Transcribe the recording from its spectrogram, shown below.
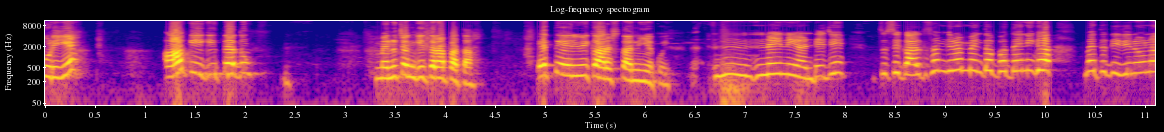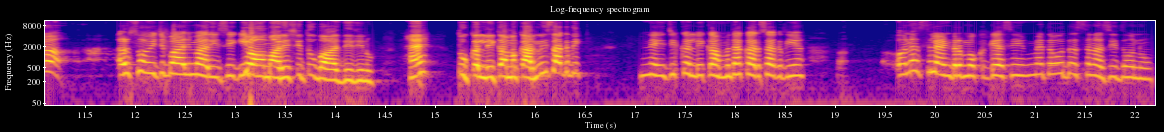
ਕੁੜੀਏ ਆ ਕੀ ਕੀਤਾ ਤੂੰ? ਮੈਨੂੰ ਚੰਗੀ ਤਰ੍ਹਾਂ ਪਤਾ। ਇਹ ਤੇਰੀ ਵੀ ਕਾਰਸਤਾਨੀ ਹੈ ਕੋਈ। ਨਹੀਂ ਨਹੀਂ ਆਂਟੀ ਜੀ ਤੁਸੀਂ ਗਲਤ ਸਮਝ ਰਹੇ ਹੋ ਮੈਨੂੰ ਤਾਂ ਪਤਾ ਹੀ ਨਹੀਂਗਾ ਮੈਂ ਤਾਂ ਦੀਦੀ ਨੂੰ ਨਾ ਰਸੋਈ 'ਚ ਬਾਜ ਮਾਰੀ ਸੀਗੀ। ਕਿਉਂ ਮਾਰੀ ਸੀ ਤੂੰ ਬਾਜ ਦੀਦੀ ਨੂੰ? ਹੈ? ਤੂੰ ਕੱਲੀ ਕੰਮ ਕਰ ਨਹੀਂ ਸਕਦੀ? ਨਹੀਂ ਜੀ ਕੱਲੀ ਕੰਮ ਤਾਂ ਕਰ ਸਕਦੀ ਆ ਉਹ ਨਾ ਸਿਲੰਡਰ ਮੁੱਕ ਗਿਆ ਸੀ ਮੈਂ ਤਾਂ ਉਹ ਦੱਸਣਾ ਸੀ ਤੁਹਾਨੂੰ।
